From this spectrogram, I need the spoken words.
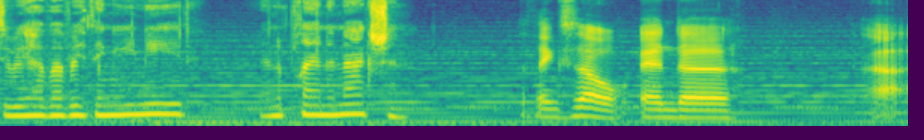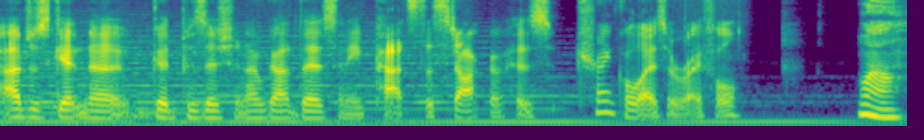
do we have everything we need and a plan in action? I think so. And uh, I'll just get in a good position. I've got this. And he pats the stock of his tranquilizer rifle. Well,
